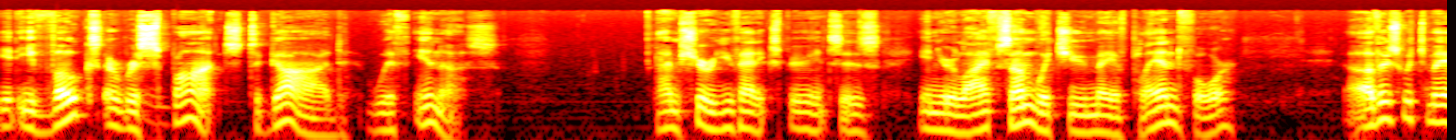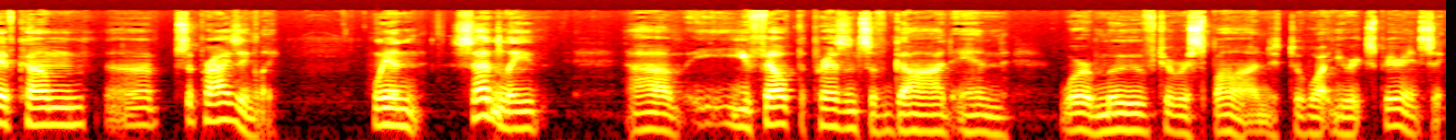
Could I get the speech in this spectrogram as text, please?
it evokes a response to God within us. I'm sure you've had experiences in your life, some which you may have planned for, others which may have come uh, surprisingly, when suddenly uh, you felt the presence of God and were moved to respond to what you were experiencing.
